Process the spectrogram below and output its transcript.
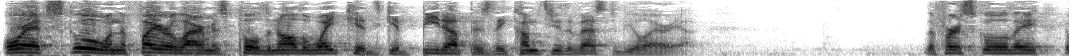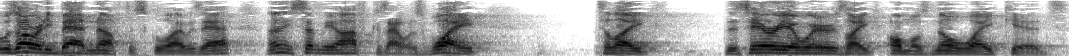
Or at school when the fire alarm is pulled and all the white kids get beat up as they come through the vestibule area. The first school they, it was already bad enough, the school I was at. And then they sent me off because I was white to like this area where there's like almost no white kids.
